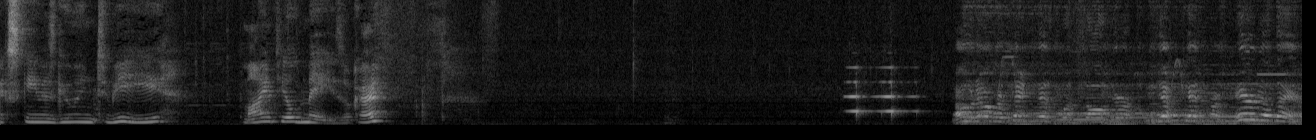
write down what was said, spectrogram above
Next game is going to be Minefield Maze, okay? Don't overthink this one, soldier. Just get from here to there.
